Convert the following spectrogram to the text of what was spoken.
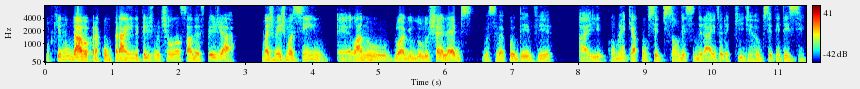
porque não dava para comprar ainda que eles não tinham lançado o FPGA. Mas mesmo assim, é, lá no blog do Luxai Labs, você vai poder ver aí como é que é a concepção desse driver aqui de Hub 75,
